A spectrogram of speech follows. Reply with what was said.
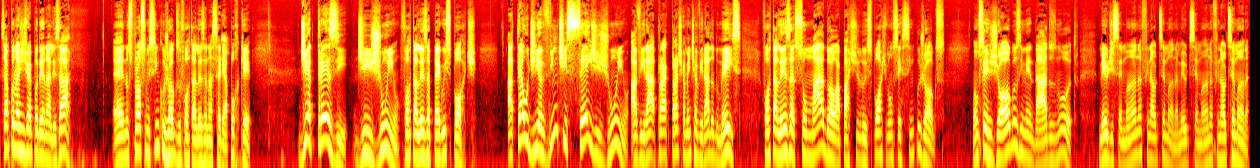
Sabe quando a gente vai poder analisar? É, nos próximos cinco jogos do Fortaleza na Série A. Por quê? Dia 13 de junho, Fortaleza pega o esporte. Até o dia 26 de junho, a vira, pra, praticamente a virada do mês, Fortaleza, somado à partida do esporte, vão ser cinco jogos. Vão ser jogos emendados no outro. Meio de semana, final de semana, meio de semana, final de semana.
